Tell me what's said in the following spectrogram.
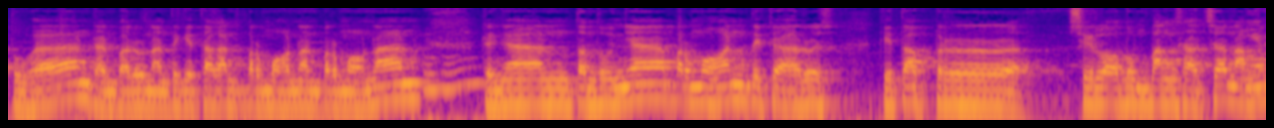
Tuhan. Dan baru nanti kita akan permohonan-permohonan dengan tentunya permohonan tidak harus kita bersilo tumpang saja namun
